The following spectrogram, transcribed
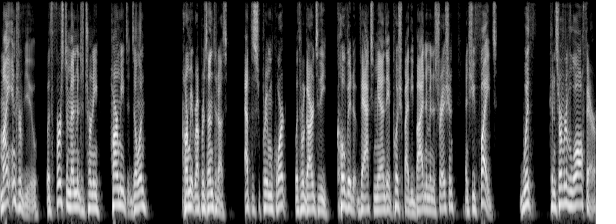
my interview with First Amendment attorney Harmeet Dillon. Harmeet represented us at the Supreme Court with regard to the COVID vax mandate pushed by the Biden administration, and she fights with conservative lawfare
